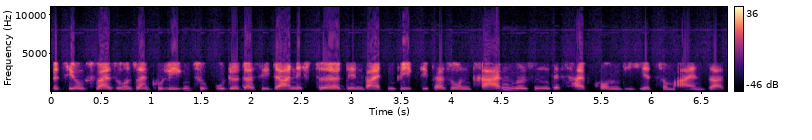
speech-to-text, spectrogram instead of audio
beziehungsweise unseren Kollegen zugute, dass sie da nicht äh, den weiten Weg die Personen tragen müssen. Deshalb kommen die hier zum Einsatz.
